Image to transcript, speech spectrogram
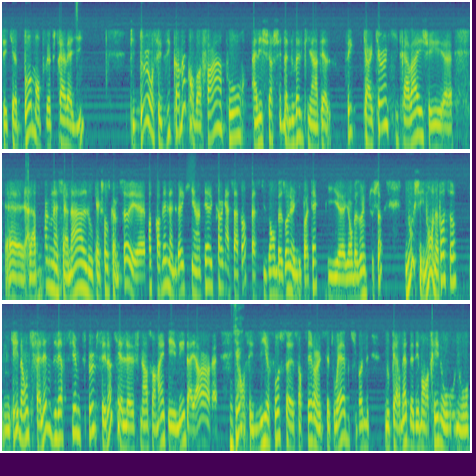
c'est que boum, on pouvait plus travailler. Puis deux, on s'est dit comment qu'on va faire pour aller chercher de la nouvelle clientèle? Quelqu'un qui travaille chez euh, euh, à la Banque nationale ou quelque chose comme ça, pas de problème, la nouvelle clientèle cogne à sa porte parce qu'ils ont besoin d'une hypothèque puis euh, ils ont besoin de tout ça. Nous, chez nous, on n'a pas ça. Donc, il fallait se diversifier un petit peu. C'est là que le financement est né d'ailleurs. On s'est dit, il faut sortir un site web qui va nous permettre de démontrer nos, nos,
